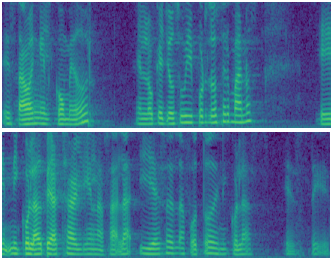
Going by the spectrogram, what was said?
Estaba en el comedor, en lo que yo subí por los hermanos. eh, Nicolás ve a Charlie en la sala y esa es la foto de Nicolás este,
